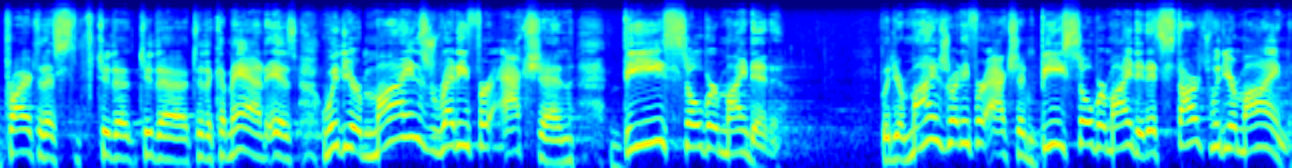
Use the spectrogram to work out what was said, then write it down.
prior to this, to the, to, the, to the command is with your minds ready for action, be sober minded. With your minds ready for action, be sober minded. It starts with your mind.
